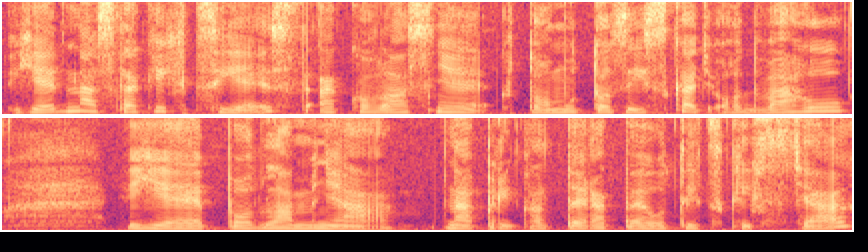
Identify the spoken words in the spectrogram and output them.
jedna z takých ciest, ako vlastne k tomuto získať odvahu, je podľa mňa napríklad terapeutický vzťah,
